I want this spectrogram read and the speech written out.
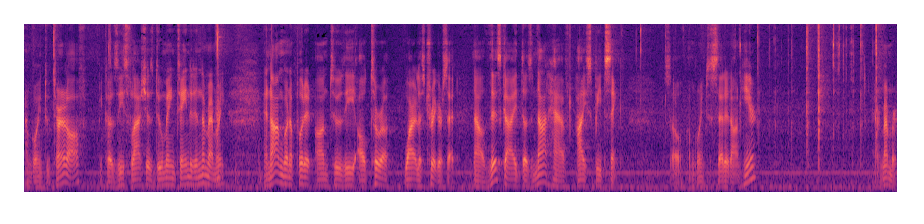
I'm going to turn it off because these flashes do maintain it in the memory. And now I'm going to put it onto the Altura wireless trigger set. Now this guy does not have high speed sync. So I'm going to set it on here. Remember,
